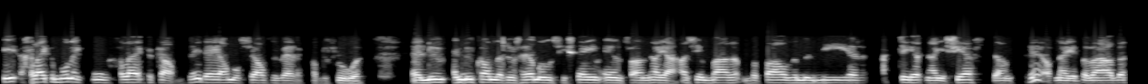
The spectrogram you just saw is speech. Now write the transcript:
gelijke monnik, gelijke kant. Die deed allemaal hetzelfde werk op de vloer. En nu, en nu kwam er dus helemaal een systeem in van, nou ja, als je maar op een bepaalde manier acteert naar je chef, dan, hè, of naar je bewaarder,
